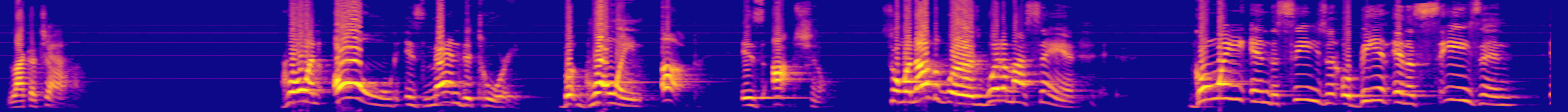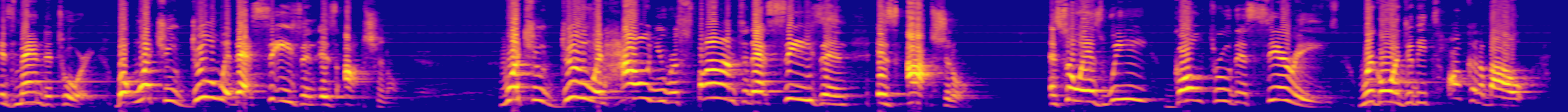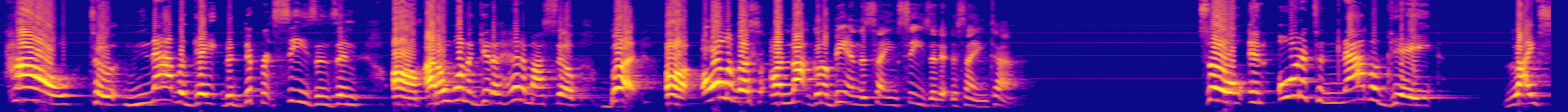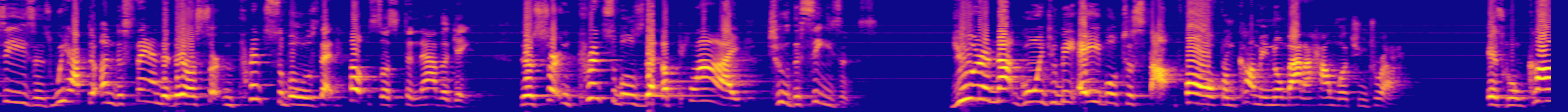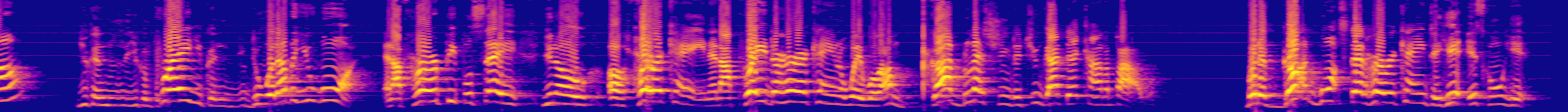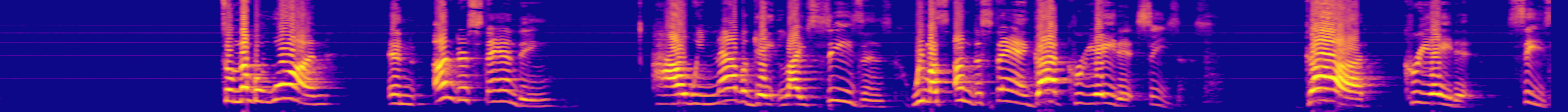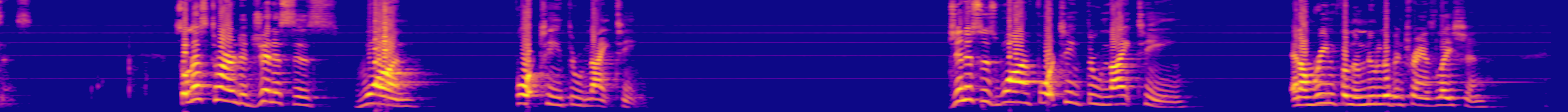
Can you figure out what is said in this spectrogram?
like a child. Growing old is mandatory, but growing up is optional. So, in other words, what am I saying? Going in the season or being in a season is mandatory, but what you do with that season is optional. What you do and how you respond to that season is optional. And so, as we go through this series, we're going to be talking about how to navigate the different seasons. And um, I don't want to get ahead of myself, but uh, all of us are not going to be in the same season at the same time. So, in order to navigate life seasons, we have to understand that there are certain principles that helps us to navigate. There are certain principles that apply to the seasons. You are not going to be able to stop fall from coming no matter how much you try. It's going to come. You can, you can pray, you can do whatever you want. And I've heard people say, you know, a hurricane, and I prayed the hurricane away. Well, I'm, God bless you that you got that kind of power. But if God wants that hurricane to hit, it's going to hit. So, number one, in understanding how we navigate life seasons, we must understand God created seasons. God created seasons. So let's turn to Genesis 1 14 through 19. Genesis 1 14 through 19, and I'm reading from the New Living Translation.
